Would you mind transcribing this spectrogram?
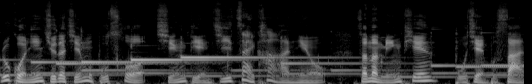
如果您觉得节目不错，请点击再看按钮。咱们明天不见不散。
